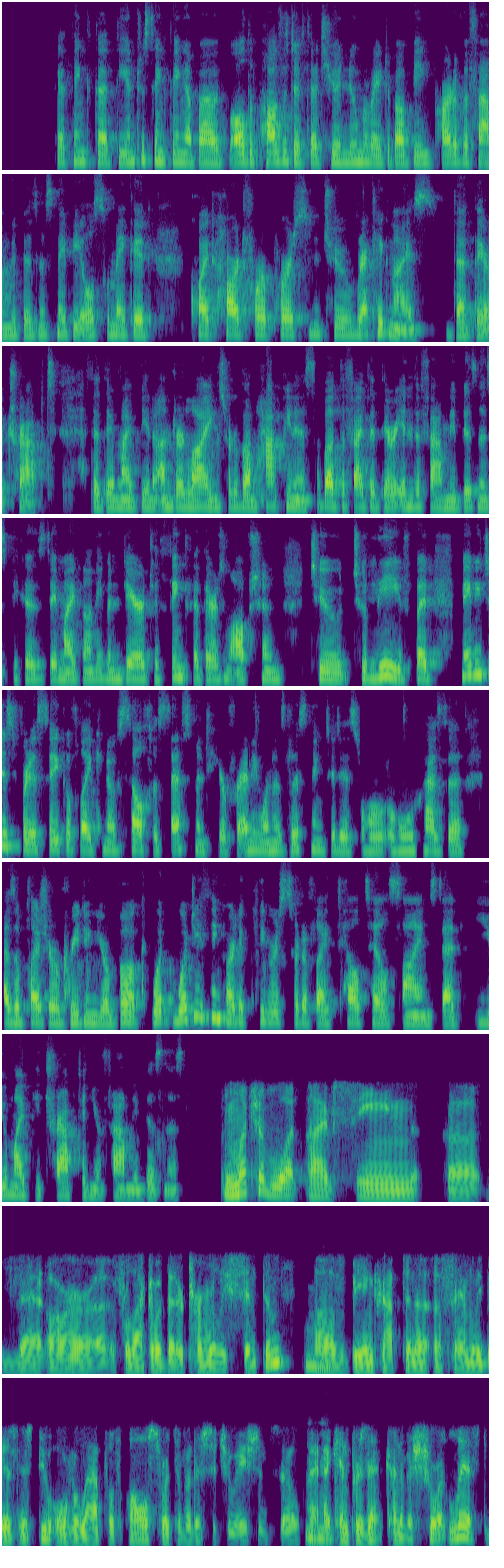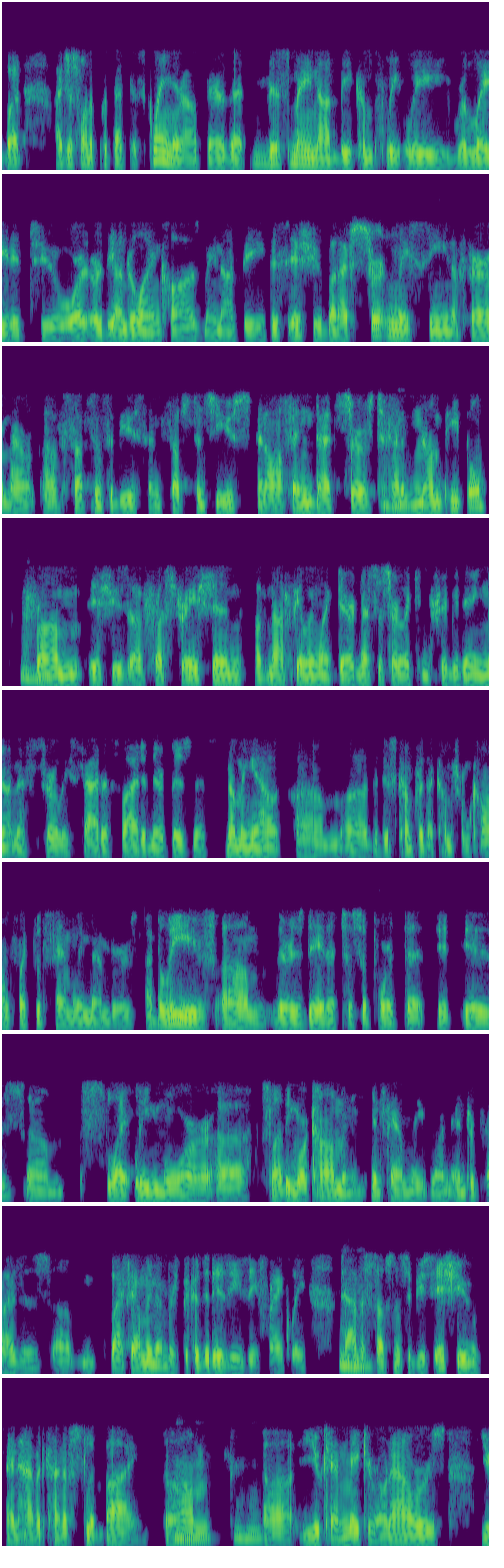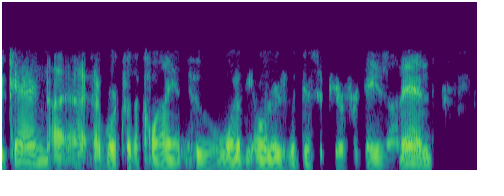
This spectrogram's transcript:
I think that the interesting thing about all the positives that you enumerate about being part of a family business maybe also make it quite hard for a person to recognize that they're trapped, that there might be an underlying sort of unhappiness about the fact that they're in the family business because they might not even dare to think that there's an option to to leave. But maybe just for the sake of like, you know, self-assessment here for anyone who's listening to this or, or who has the has a pleasure of reading your book, what what do you think are the clearest sort of like telltale signs that you might be trapped in your family business? Much of what I've seen uh, that are, uh, for lack of a better term, really symptoms mm-hmm. of being trapped in a, a, family business do overlap with all sorts of other situations. So mm-hmm. I, I, can present kind of a short list, but I just want to put that disclaimer out there that this may not be completely related to, or, or the underlying cause may not be this issue, but I've certainly seen a fair amount of substance abuse and substance use, and often that serves to kind of mm-hmm. numb people mm-hmm. from issues of frustration, of not feeling like they're necessarily contributing, not necessarily satisfied in their business, numbing out um, uh, the discomfort that comes from conflict with family members. I believe um, there is data to support that it is um, slightly more uh, slightly more common in family-run enterprises um, by family members because it is easy, frankly, to mm-hmm. have a mm-hmm. substance abuse issue and have it kind of slip by. Um, mm-hmm. uh, you can make your own hours you can I, I worked with a client who one of the owners would disappear for days on end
